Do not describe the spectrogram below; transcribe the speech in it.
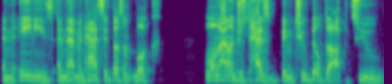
and the 80s, and that Manhasset doesn't look. Long Island just has been too built up to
